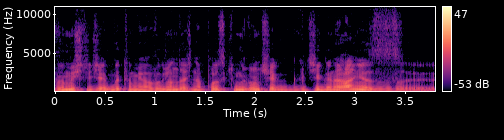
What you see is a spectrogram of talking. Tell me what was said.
wymyślić, jakby to miało wyglądać na polskim gruncie, gdzie generalnie z y,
